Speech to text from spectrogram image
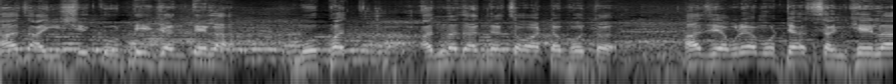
आज ऐंशी कोटी जनतेला मोफत अन्नधान्याचं वाटप होतं. आज एवढ्या मोठ्या संख्येला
